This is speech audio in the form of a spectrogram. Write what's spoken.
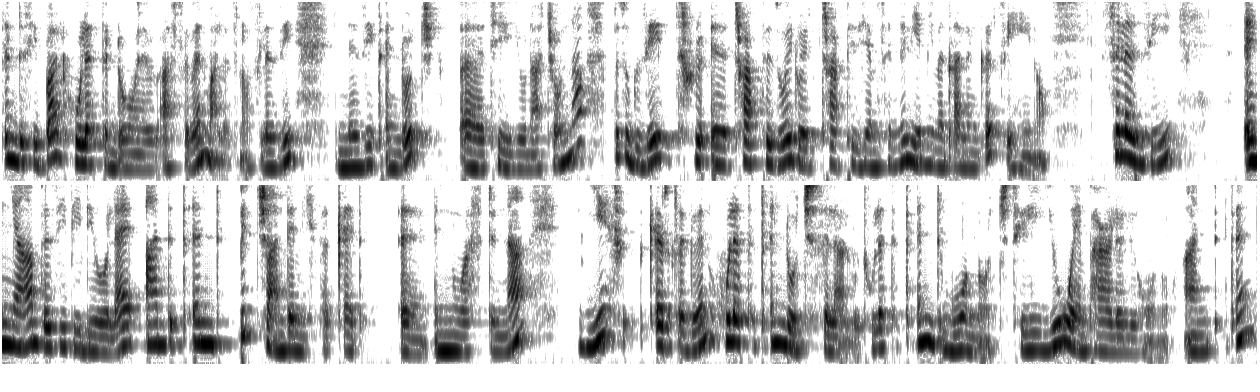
ጥንድ ሲባል ሁለት እንደሆነ አስበን ማለት ነው። ስለዚህ እነዚህ ጥንዶች ትይዩ ናቸው እና ብዙ ጊዜ ትራፕዞይድ ወይም ትራፒዚየም ስንል የሚመጣልን ቅርጽ ይሄ ነው። ስለዚህ እኛ በዚህ ቪዲዮ ላይ አንድ ጥንድ ብቻ እንደሚፈቀድ እንወስድና ይህ ቅርጽ ግን ሁለት ጥንዶች ስላሉት ሁለት ጥንድ ጎኖች ትይዩ ወይም ፓራሌል የሆኑ አንድ ጥንድ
